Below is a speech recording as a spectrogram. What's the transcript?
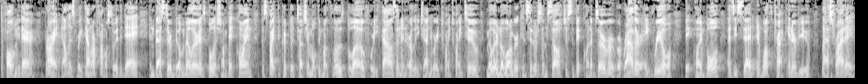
to follow me there. But all right, now let's break down our final story of the day. Investor Bill Miller is bullish on Bitcoin despite the crypto touching multi-month lows below 40,000 in early January 2022. Miller no longer considers himself just a Bitcoin observer, but rather a real Bitcoin bull. As he said in Wealth Track interview last Friday,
